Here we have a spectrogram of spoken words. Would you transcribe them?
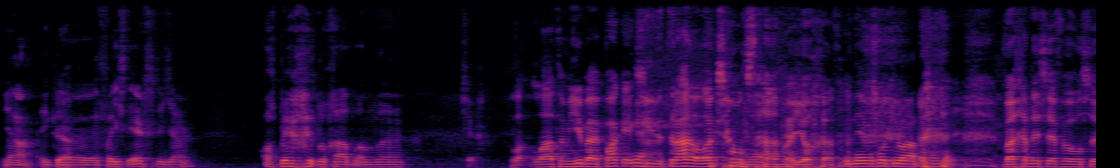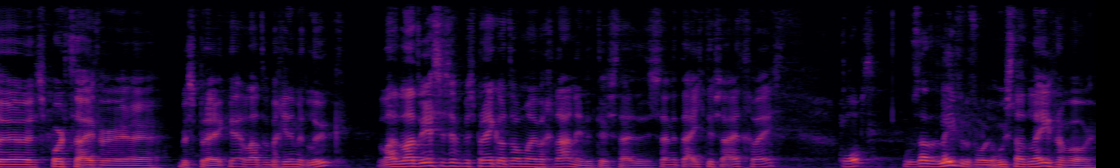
ja, ik Ja. eh, vrees het ergste dit jaar. Als Berghuis nog gaat, dan... eh, Tja, la- laat hem hierbij pakken. Ik Ja. zie de tranen langzaam ontstaan bij Jochem. ik neem een slokje water. Wij gaan eens even ons eh, sportcijfer bespreken. Laten we beginnen met Luc. Laat, laten we eerst eens even bespreken wat we allemaal hebben gedaan in de tussentijd. Dus er zijn een tijdje tussenuit geweest. klopt. Hoe staat het leven ervoor, joh? Hoe staat het leven ervoor?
